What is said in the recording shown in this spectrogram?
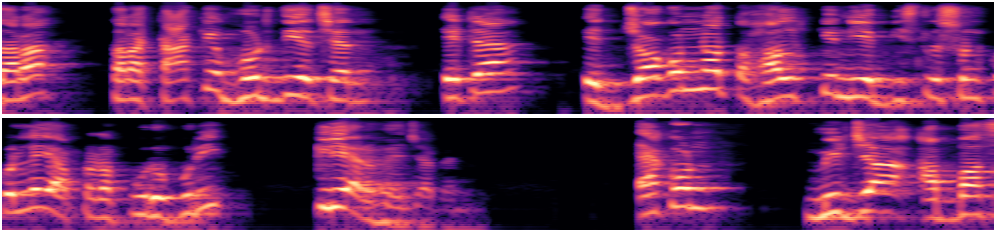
যারা, তারা কাকে ভোট দিয়েছেন? এটা এই জগন্নাথ হলকে নিয়ে বিশ্লেষণ করলেই আপনারা পুরোপুরি ক্লিয়ার হয়ে যাবেন। এখন মির্জা আব্বাস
